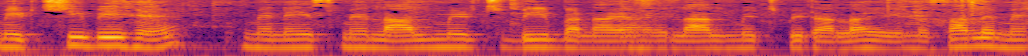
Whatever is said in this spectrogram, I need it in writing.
मिर्ची भी है। मैंने इसमें लाल मिर्च भी बनाया है। लाल मिर्च भी डाला है मसाले में।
